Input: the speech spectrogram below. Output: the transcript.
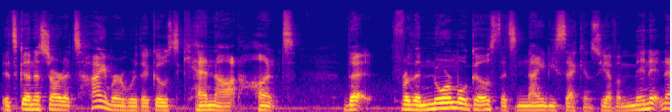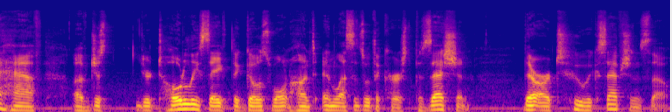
it's going to start a timer where the ghost cannot hunt. That for the normal ghost, that's 90 seconds. So you have a minute and a half of just you're totally safe. The ghost won't hunt unless it's with a cursed possession. There are two exceptions though.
